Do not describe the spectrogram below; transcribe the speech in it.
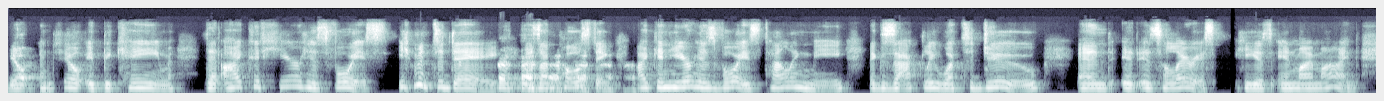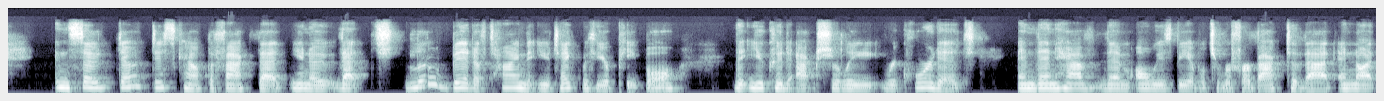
Yep. Until it became that I could hear his voice, even today, as I'm posting, I can hear his voice telling me exactly what to do. And it is hilarious. He is in my mind. And so don't discount the fact that, you know, that little bit of time that you take with your people, that you could actually record it and then have them always be able to refer back to that and not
